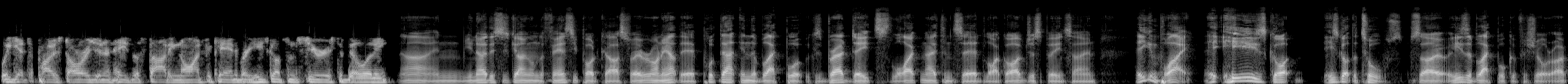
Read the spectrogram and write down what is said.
we get to post origin and he's the starting nine for Canterbury. He's got some serious ability. No, and you know this is going on the fancy podcast for everyone out there. Put that in the black book because Brad Deets, like Nathan said, like I've just been saying, he can play. He, he's got he's got the tools. So he's a black booker for sure, right?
